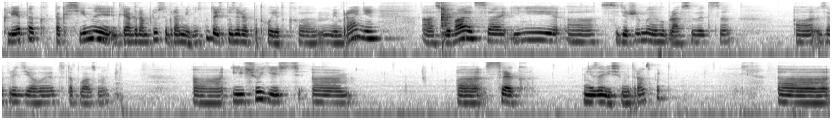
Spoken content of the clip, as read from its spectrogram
клеток токсины для грамм-плюс и грамм-минус. Ну, то есть пузырек подходит к мембране, а, сливается и э, содержимое выбрасывается э, за пределы цитоплазмы. А, И еще есть э, э, СЭК, независимый транспорт. Э,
